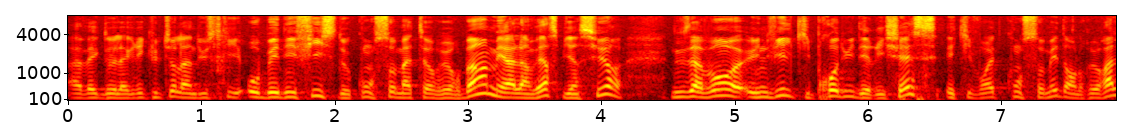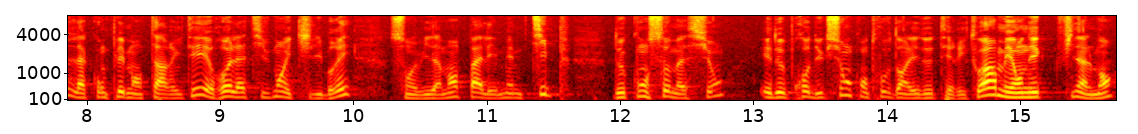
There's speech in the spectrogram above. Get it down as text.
avec de l'agriculture, de l'industrie au bénéfice de consommateurs urbains, mais à l'inverse, bien sûr, nous avons une ville qui produit des richesses et qui vont être consommées dans le rural. La complémentarité est relativement équilibrée. Ce ne sont évidemment pas les mêmes types de consommation et de production qu'on trouve dans les deux territoires, mais on est finalement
